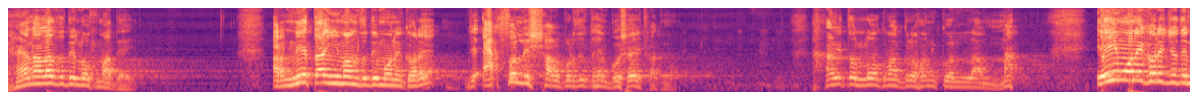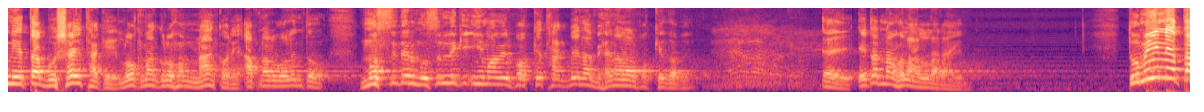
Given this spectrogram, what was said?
ভ্যানালা যদি লোকমা দেয়, আর নেতা ইমাম যদি মনে করে যে একচল্লিশ সাল পর্যন্ত আমি বসেই থাকব, আমি তো লোকমা গ্রহণ করলাম না। এই মনে করে যদি নেতা বসাই থাকে, লোকমা গ্রহণ না করে, আপনারা বলেন তো, মসজিদের মুসল্লি কি ইমামের পক্ষে থাকবে না ভ্যানালার পক্ষে যাবে? এই, এটার নাম হলো আল্লাহর আইন। তুমি নেতা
